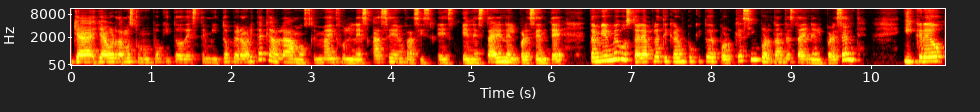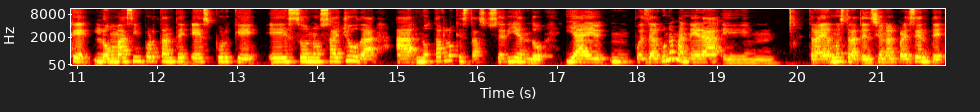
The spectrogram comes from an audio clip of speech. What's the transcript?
ya, ya abordamos como un poquito de este mito, pero ahorita que hablábamos que mindfulness hace énfasis es en estar en el presente, también me gustaría platicar un poquito de por qué es importante estar en el presente. Y creo que lo más importante es porque eso nos ayuda a notar lo que está sucediendo y a, eh, mm, pues de alguna manera, em, traer nuestra atención al presente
